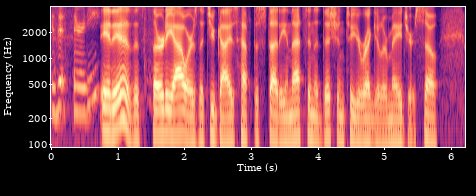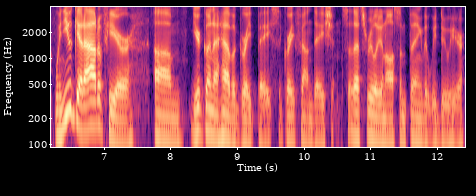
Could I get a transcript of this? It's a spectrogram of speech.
Is it 30? It is. It's 30 hours that you guys have to study, and that's in addition to your regular majors. So when you get out of here, um, you're going to have a great base, a great foundation. So that's really an awesome thing that we do here.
